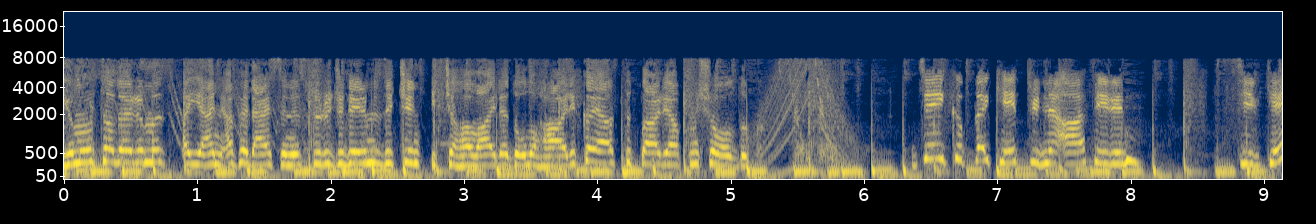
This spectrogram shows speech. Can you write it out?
Yumurtalarımız, yani affedersiniz sürücülerimiz için içi havayla dolu harika yastıklar yapmış olduk. Jacob'la Catherine'e aferin. Sirke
